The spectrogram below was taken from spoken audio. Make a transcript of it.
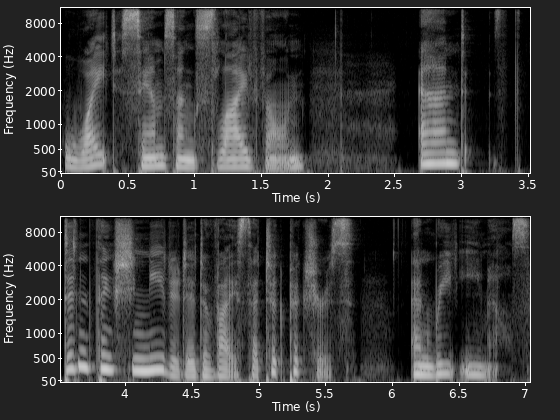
white Samsung slide phone and didn't think she needed a device that took pictures and read emails.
